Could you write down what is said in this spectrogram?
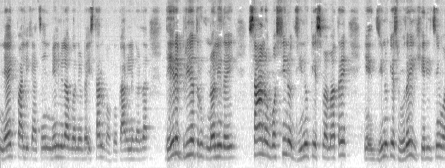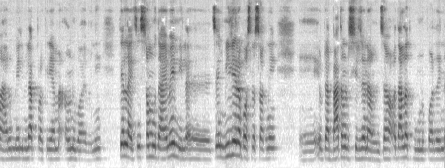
न्यायिकपालिका चाहिँ मेलमिलाप गर्ने एउटा स्थान भएको कारणले गर्दा धेरै वृहत रूप नलिँदै सानो मसिनो झिनो केसमा मात्रै झिनो केस हुँदैखेरि चाहिँ उहाँहरू मेलमिलाप प्रक्रियामा आउनुभयो भने त्यसलाई चाहिँ समुदायमै मिला चाहिँ मिलेर बस्न सक्ने एउटा वातावरण सिर्जना हुन्छ अदालत पुग्नु पर्दैन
